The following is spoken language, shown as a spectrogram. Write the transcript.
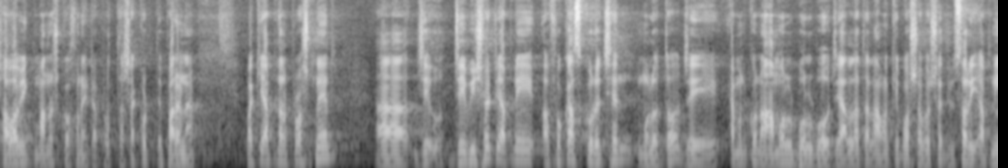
স্বাভাবিক মানুষ কখনো এটা প্রত্যাশা করতে পারে না। বাকি আপনার প্রশ্নের যে যে বিষয়টি আপনি ফোকাস করেছেন মূলত, যে এমন কোনো আমল বলব যে আল্লাহ তালা আমাকে বসা বসা দিবে। সরি আপনি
